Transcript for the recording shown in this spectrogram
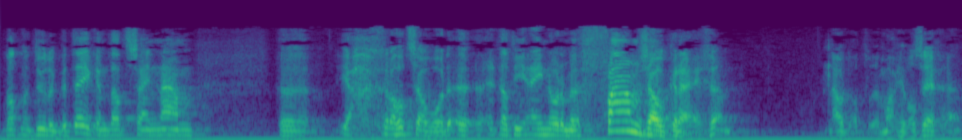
Wat natuurlijk betekent dat zijn naam uh, ja, groot zou worden, uh, dat hij een enorme faam zou krijgen. Nou, dat mag je wel zeggen.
